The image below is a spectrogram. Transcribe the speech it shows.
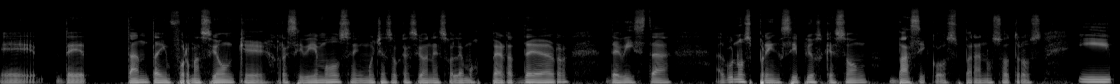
eh, de tanta información que recibimos en muchas ocasiones solemos perder de vista algunos principios que son básicos para nosotros. Y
